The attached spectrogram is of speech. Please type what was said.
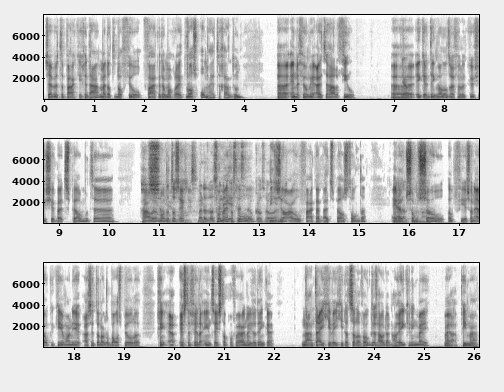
Ze hebben het een paar keer gedaan, maar dat er nog veel vaker de mogelijkheid was om het te gaan doen. Eh, en er veel meer uit te halen viel. Eh, Ja. Ik denk wel dat we even een cursusje buitenspel moeten houden. want het was echt Maar dat was voor mijn gevoel ook al zo. bizar hoe vaak wij buitenspel stonden. En Ja, ook soms zo obvious. Van elke keer wanneer AZ een lange bal speelde, ging Estevilla 1, 2 stappen vooruit. Nou, je zou denken, na een tijdje weet je dat zelf ook, dus hou daar dan rekening mee. Maar ja, prima.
